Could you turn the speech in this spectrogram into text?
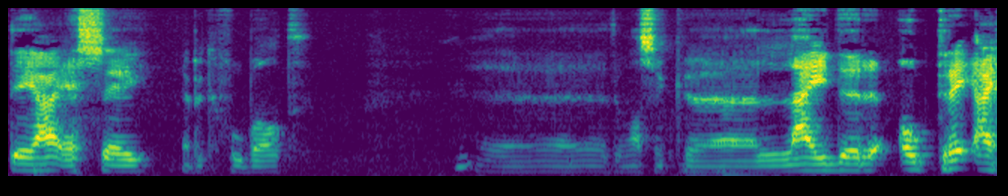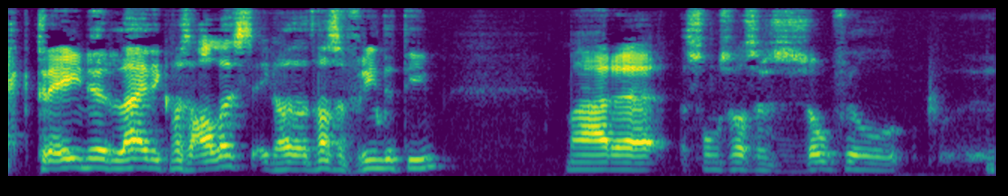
DHSC heb ik gevoetbald. Was ik eh, leider, ook tra- eigenlijk trainer, leider. Ik was alles. Ik had, het was een vriendenteam. Maar eh, soms was er zoveel eh,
